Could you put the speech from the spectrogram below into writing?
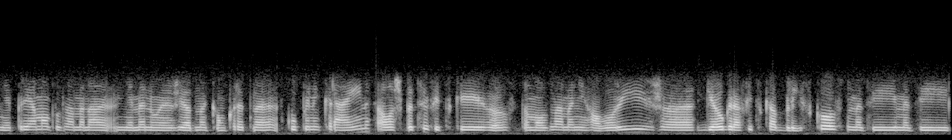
nepriamo, to znamená nemenuje žiadne konkrétne skupiny krajín, ale špecificky v tom oznámení hovorí, že geografická blízkosť medzi, medzi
